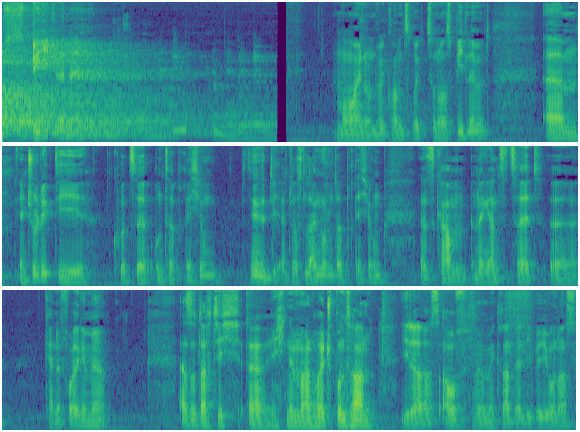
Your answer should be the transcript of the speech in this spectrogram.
Speed Limit. Moin und willkommen zurück zu No Speed Limit. Ähm, entschuldigt die kurze Unterbrechung, die etwas lange Unterbrechung. Es kam eine ganze Zeit äh, keine Folge mehr. Also dachte ich, äh, ich nehme mal heute spontan wieder was auf, weil mir gerade der liebe Jonas,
